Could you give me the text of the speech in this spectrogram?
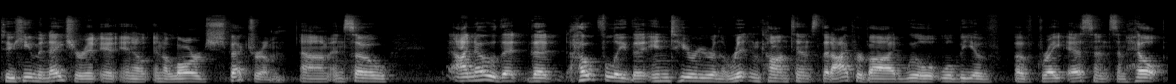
to human nature in, in, in, a, in a large spectrum. Um, and so I know that, that hopefully the interior and the written contents that I provide will, will be of, of great essence and help,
